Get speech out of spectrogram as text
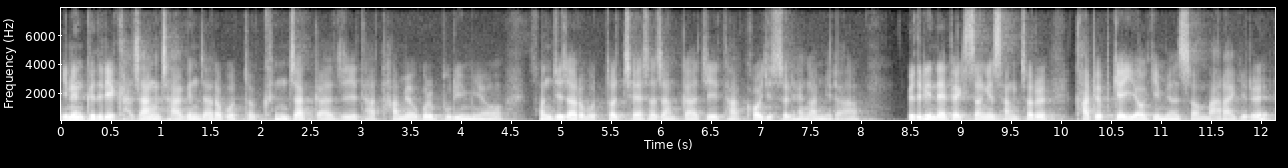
이는 그들이 가장 작은 자로부터 큰 자까지 다 탐욕을 부리며 선지자로부터 제사장까지 다 거짓을 행함이라 그들이 내 백성의 상처를 가볍게 여기면서 말하기를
